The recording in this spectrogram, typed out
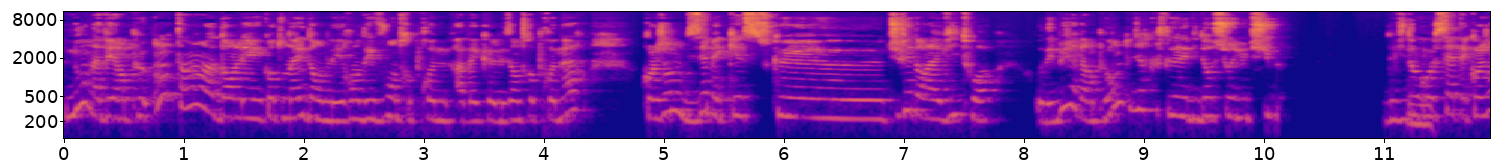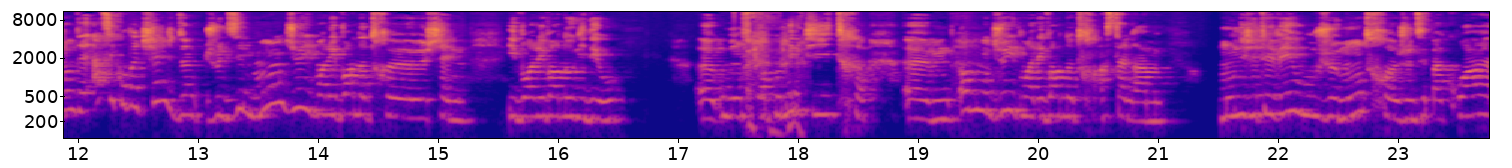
nous, on avait un peu honte hein, dans les, quand on allait dans les rendez-vous avec les entrepreneurs, quand les gens nous disaient mais qu'est-ce que tu fais dans la vie toi? Au début, j'avais un peu honte de dire que je faisais des vidéos sur YouTube, des vidéos mmh. recettes. Et quand les gens me disaient ah c'est quoi votre chaîne? Je, me disais mon Dieu, ils vont aller voir notre euh, chaîne, ils vont aller voir nos vidéos euh, où on fait un peu les titres. Euh, oh mon Dieu, ils vont aller voir notre Instagram, mon IGTV où je montre je ne sais pas quoi,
